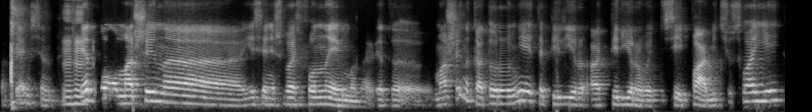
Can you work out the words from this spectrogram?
общаемся, угу. это машина, если я не ошибаюсь, фон Неймана. Это машина, которая умеет оперировать всей памятью своей.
